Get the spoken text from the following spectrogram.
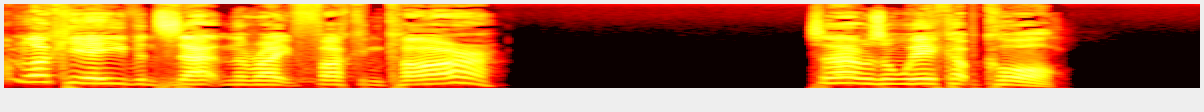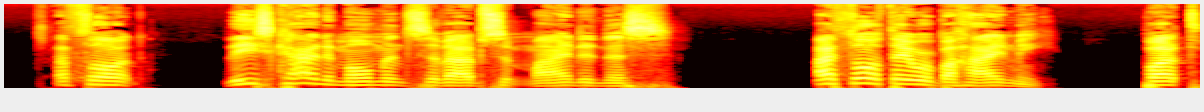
I'm lucky I even sat in the right fucking car. So that was a wake up call. I thought, these kind of moments of absent mindedness, I thought they were behind me, but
